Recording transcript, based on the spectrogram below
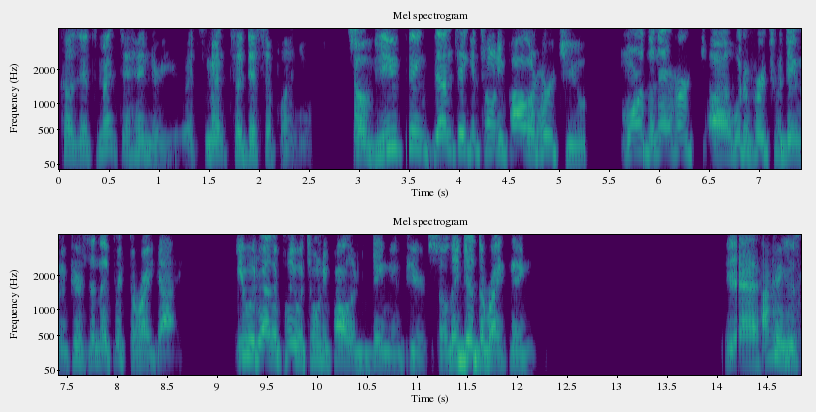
because it's meant to hinder you. It's meant to discipline you. So if you think them taking Tony Pollard hurt you more than it hurt uh, would have hurt you with Dameon Pierce, then they picked the right guy. You would rather play with Tony Pollard than Dameon Pierce. So they did the right thing. Yeah. I can use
